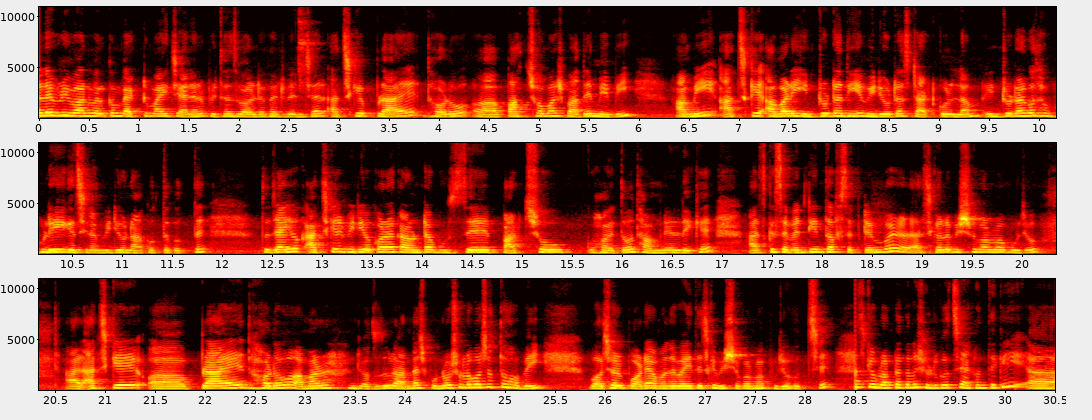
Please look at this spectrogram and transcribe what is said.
Hello everyone welcome back to my channel Pritha's world of adventure আজকে প্রায়, ধরো পাঁচ, ছ মাস বাদে মেবি আমি আজকে আবার এই ইন্ট্রোটা দিয়ে ভিডিওটা স্টার্ট করলাম। ইন্ট্রোটার কথা ভুলেই গেছিলাম ভিডিও না করতে করতে। তো যাই হোক, আজকের ভিডিও করার কারণটা বুঝতে পারছ হয়তো থামনেল দেখে। আজকে সেভেন্টিন্থ অফ সেপ্টেম্বর আর আজকে হলো বিশ্বকর্মা পুজো। আর আজকে প্রায় ধরো আমার যতদূর আন্দাজ, পনেরো ষোলো বছর তো হবেই। বছর পরে আমাদের বাড়িতে আজকে বিশ্বকর্মা পুজো হচ্ছে। আজকে ব্লগটা তাহলে শুরু করছি এখন থেকেই।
